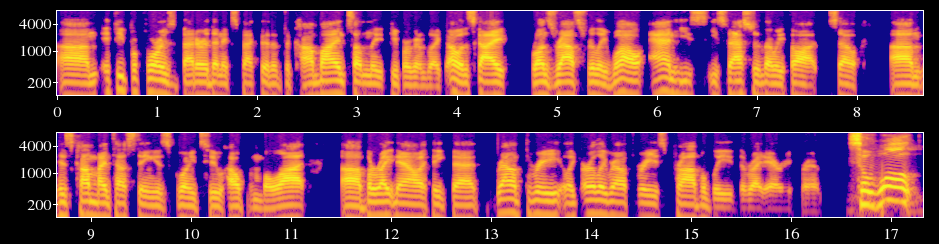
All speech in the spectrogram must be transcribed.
Um, if he performs better than expected at the combine, suddenly people are going to be like, "Oh, this guy runs routes really well, and he's he's faster than we thought. So um, his combine testing is going to help him a lot. Uh, but right now, I think that round three, like early round three, is probably the right area for him. So, Walt,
